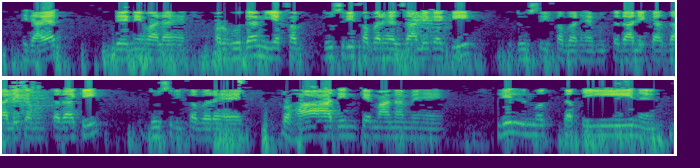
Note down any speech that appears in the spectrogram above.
ہدایت دینے والا ہے۔ اور ہدن یہ خب، دوسری خبر ہے ذالکہ کی، دوسری خبر ہے مبتدا ذالکہ مبتدا کی دوسری خبر ہے۔ تو ہادن کے معنی میں ہے۔ للمتقین۔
